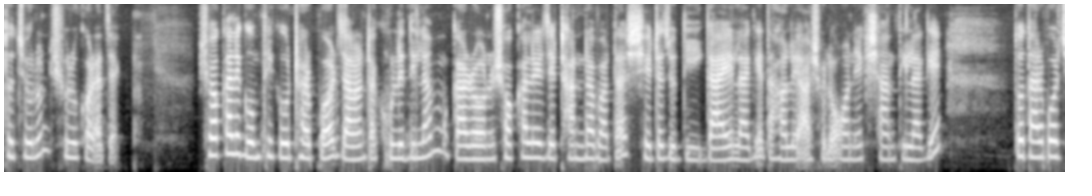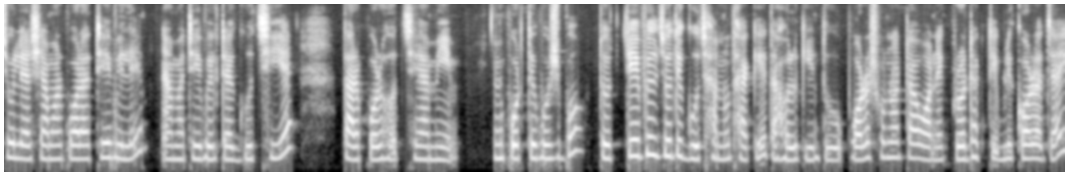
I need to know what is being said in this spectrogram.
তো চলুন শুরু করা যাক। সকালে ঘুম থেকে ওঠার পর জানাটা খুলে দিলাম, কারণ সকালের যে ঠান্ডা বাতাস সেটা যদি গায়ে লাগে তাহলে আসলে অনেক শান্তি লাগে। তো তারপর চলে আসে আমার পড়া টেবিলে আমার টেবিলটা গুছিয়ে তারপর হচ্ছে আমি পড়তে বসবো। তো টেবিল যদি গোছানো থাকে তাহলে কিন্তু পড়াশোনাটাও অনেক প্রোডাক্টিভলি করা যায়,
